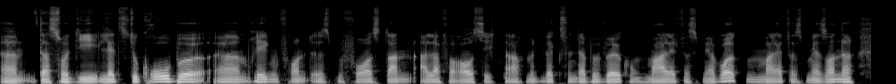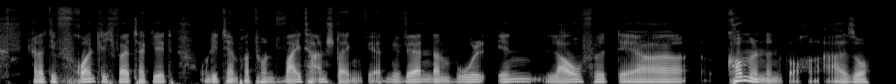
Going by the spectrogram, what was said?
ähm, das so die letzte grobe ähm, Regenfront ist, bevor es dann aller Voraussicht nach mit wechselnder Bewölkung mal etwas mehr Wolken, mal etwas mehr Sonne relativ freundlich weitergeht und die Temperaturen weiter ansteigen werden. Wir werden dann wohl im Laufe der kommenden Woche, also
